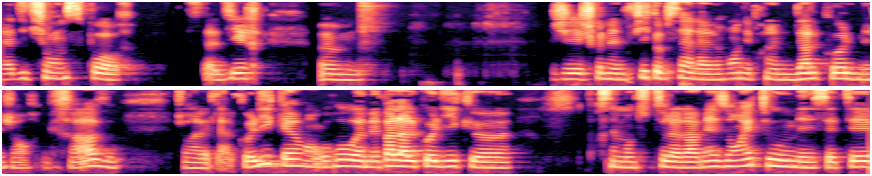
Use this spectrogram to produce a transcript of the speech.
l'addiction au sport, c'est-à-dire je connais une fille comme ça, elle a vraiment des problèmes d'alcool, mais genre grave. Genre elle était alcoolique, hein, en gros. Elle met pas l'alcoolique forcément toute seule à la maison et tout, mais c'était.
